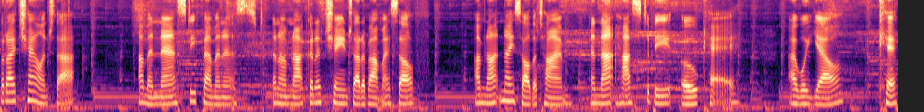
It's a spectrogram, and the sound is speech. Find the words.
but I challenge that. I'm a nasty feminist, and I'm not going to change that about myself. I'm not nice all the time, and that has to be okay. I will yell, kick,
